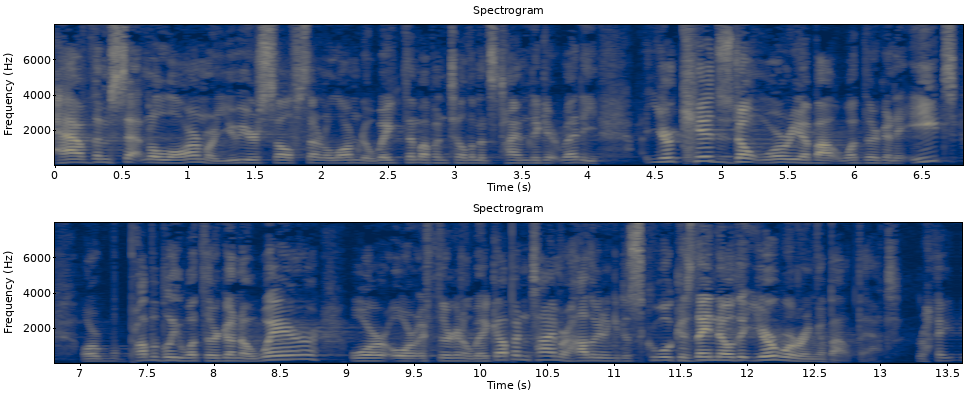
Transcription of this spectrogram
have them set an alarm or you yourself set an alarm to wake them up and tell them it's time to get ready. Your kids don't worry about what they're going to eat or probably what they're going to wear or, or if they're going to wake up in time or how they're going to get to school because they know that you're worrying about that, right?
